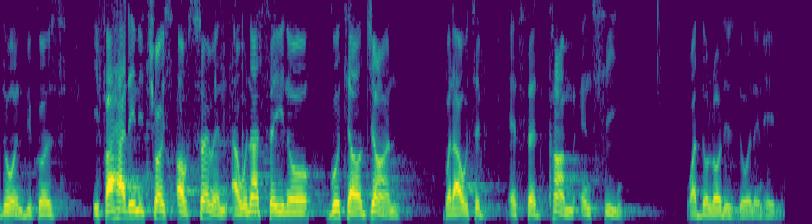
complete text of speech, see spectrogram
doing. Because if I had any choice of sermon, I would not say, you know, go tell John, but I would say instead, come and see what the Lord is doing in Haiti.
